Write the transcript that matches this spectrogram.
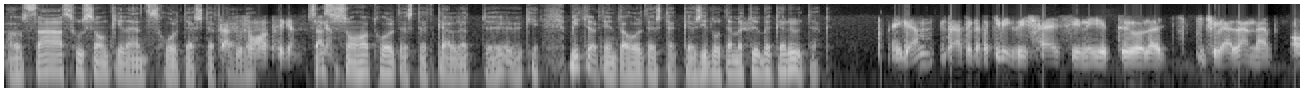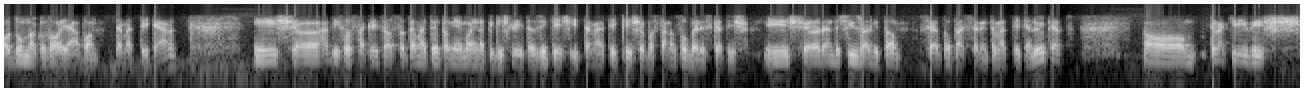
a 129 holtestet 126, kellett. igen. 126 holtestet kellett ki. Mi történt a holtestekkel? Zsidó temetőbe kerültek? Igen, tehát őket a kivégzés helyszínétől egy kicsivel lennebb a domnak az aljában temették el, és hát itt hozták létre azt a temetőt, ami a mai napig is létezik, és itt temették később aztán az obeliszket is. És rendes izraelita szertartás szerint temették el őket. A tömegkivégzés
